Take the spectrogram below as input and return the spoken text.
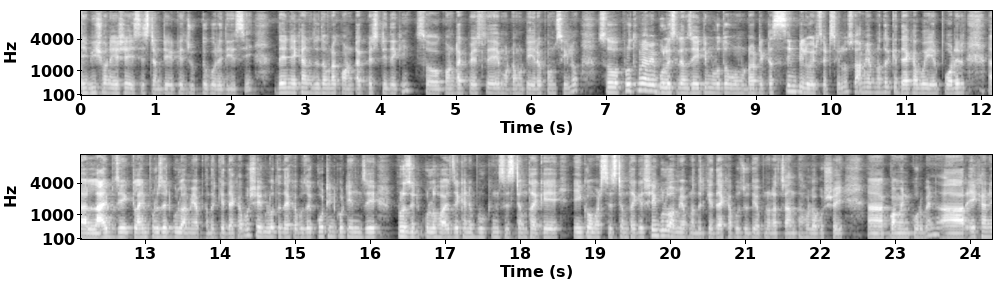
রিভিশনে এসে এই সিস্টেমটিকে যুক্ত করে দিয়েছি। দেন এখানে যদি আমরা কন্ট্যাক্ট পেজটি দেখি সো কন্ট্যাক্ট পেজে মোটামুটি এরকম ছিল। সো প্রথমে আমি বলেছিলাম যে, এটি মূলত মোটামুটি একটা সিম্পল ওয়েবসাইট ছিল। সো আমি আপনাদেরকে দেখাবো এর পরের লাইভ যে ক্লায়েন্ট প্রজেক্টগুলো আমি আপনাদেরকে দেখাবো, সেগুলোতে দেখাবো যে, কঠিন কঠিন যে প্রজেক্টগুলো হয়, যেখানে বুকিং সিস্টেম থাকে ই কমার্স সিস্টেম থাকে, সেগুলো আমি আপনাদেরকে দেখাবো যদি আপনারা চান তাহলে অবশ্যই কমেন্ট করবেন। আর এখানে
